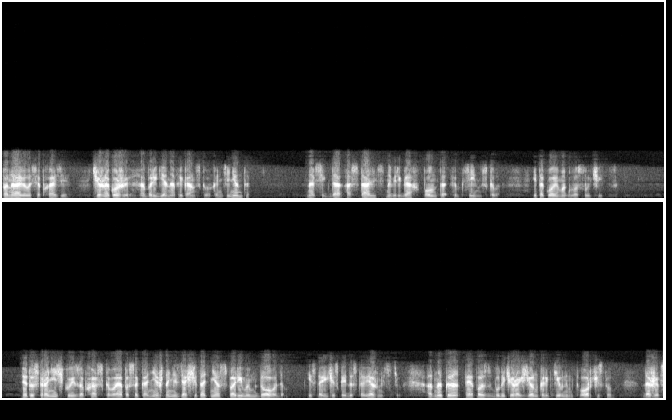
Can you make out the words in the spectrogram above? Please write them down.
понравилась Абхазия. Чернокожие аборигены африканского континента — навсегда остались на берегах понта Эвксинского, и такое могло случиться. Эту страничку из абхазского эпоса, конечно, нельзя считать неоспоримым доводом, исторической достоверностью, однако эпос, будучи рожден коллективным творчеством, даже в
